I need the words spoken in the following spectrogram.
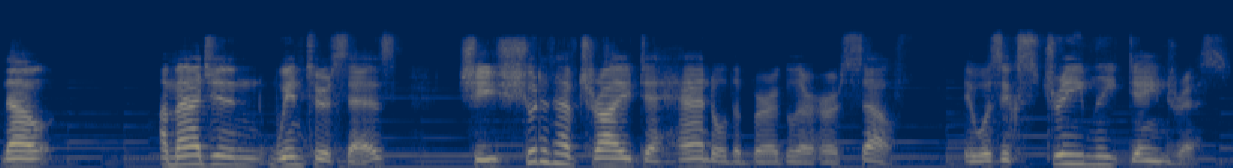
Now, imagine Winter says she shouldn't have tried to handle the burglar herself. It was extremely dangerous.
